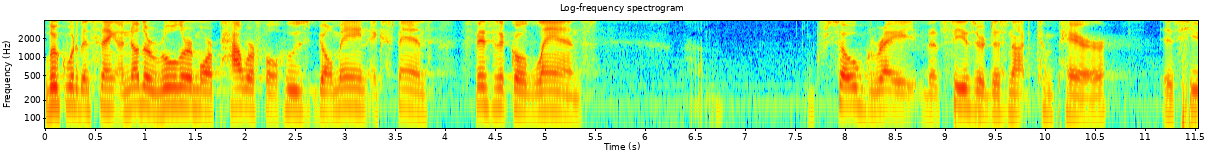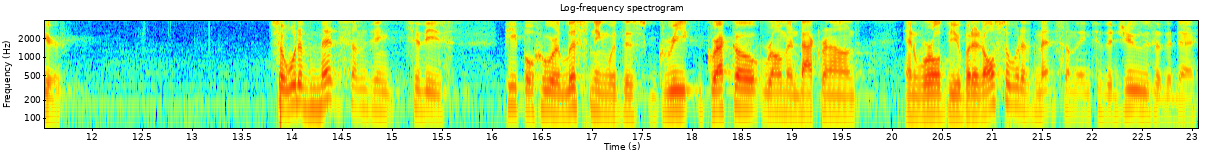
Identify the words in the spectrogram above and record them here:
Luke would have been saying, Another ruler more powerful whose domain expands physical lands. Um, so great that Caesar does not compare is here. So it would have meant something to these people who were listening with this Greco Roman background and worldview, but it also would have meant something to the Jews of the day.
